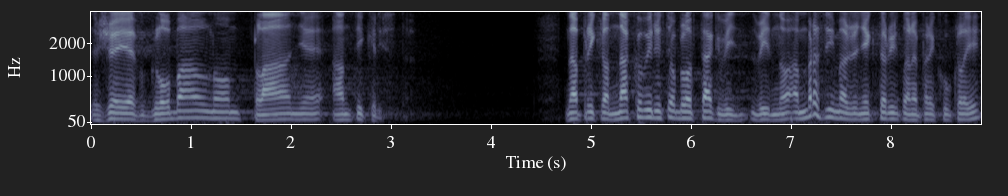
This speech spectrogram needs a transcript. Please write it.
že je v globálnom pláně Antikrista. Například na covidu to bylo tak vidno a mrzí ma, že někteří to neprekukli,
